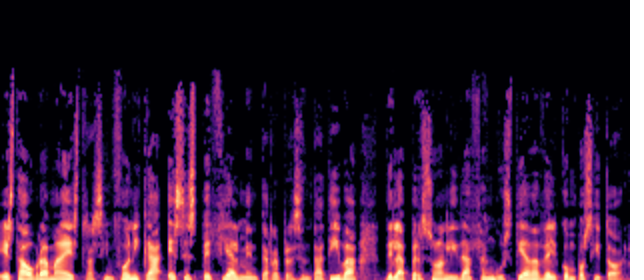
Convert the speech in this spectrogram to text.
esta obra maestra sinfónica es especialmente representativa de la personalidad angustiada del compositor.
